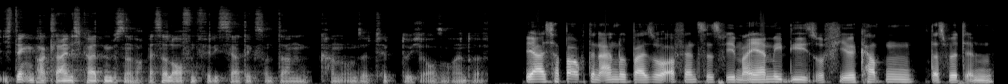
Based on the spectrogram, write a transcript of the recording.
ich denke, ein paar Kleinigkeiten müssen einfach besser laufen für die Celtics und dann kann unser Tipp durchaus noch eintreffen. Ja, ich habe auch den Eindruck bei so Offenses wie Miami, die so viel cutten, das wird in,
